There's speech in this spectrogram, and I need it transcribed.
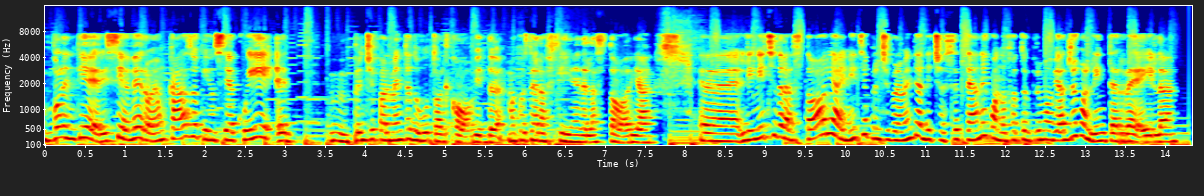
volentieri, sì è vero, è un caso che io sia qui e Mm, principalmente dovuto al covid, ma questa è la fine della storia. Eh, l'inizio della storia inizia principalmente a 17 anni quando ho fatto il primo viaggio con l'Interrail.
